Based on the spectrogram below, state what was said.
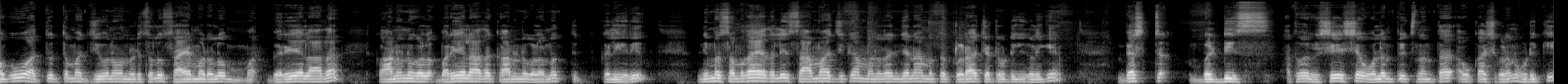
ಮಗುವು ಅತ್ಯುತ್ತಮ ಜೀವನವನ್ನು ನಡೆಸಲು ಸಹಾಯ ಮಾಡಲು ಮ, ಬೆರೆಯಲಾದ ಕಾನೂನುಗಳು, ಬರೆಯಲಾದ ಕಾನೂನುಗಳನ್ನು ಕಲಿಯಿರಿ. ನಿಮ್ಮ ಸಮುದಾಯದಲ್ಲಿ ಸಾಮಾಜಿಕ ಮನೋರಂಜನಾ ಮತ್ತು ಕ್ರೀಡಾ ಚಟುವಟಿಕೆಗಳಿಗೆ ಬೆಸ್ಟ್ ಬಡ್ಡೀಸ್ ಅಥವಾ ವಿಶೇಷ ಒಲಿಂಪಿಕ್ಸ್ನಂಥ ಅವಕಾಶಗಳನ್ನು ಹುಡುಕಿ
